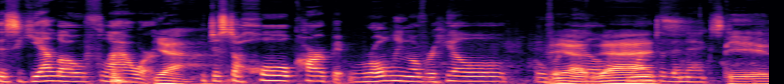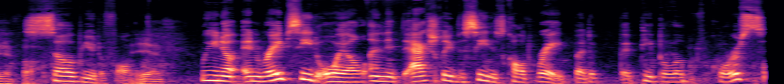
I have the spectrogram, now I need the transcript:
this yellow flower. Yeah. Just a whole carpet rolling over hill over yeah, hill, one to the next. Beautiful. So beautiful. Yes. Well, you know, and rapeseed oil, and it, actually the seed is called rape, but, but people, of course,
